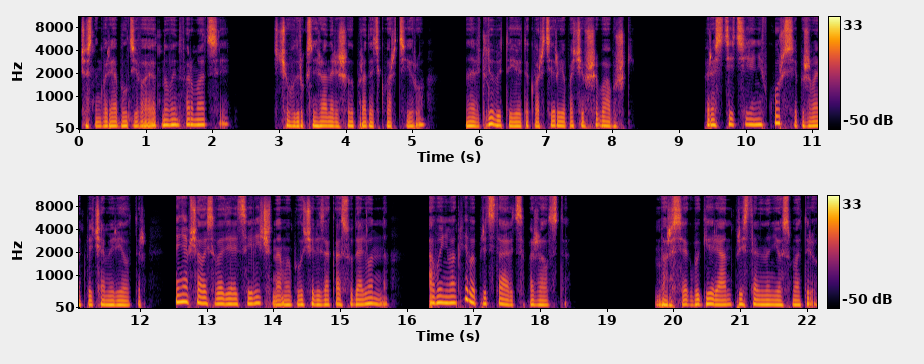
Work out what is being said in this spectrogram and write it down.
Честно говоря, обалдеваю от новой информации. С чего вдруг Снежана решила продать квартиру? Она ведь любит ее, это квартира ее почившей бабушки. «Простите, я не в курсе», — пожимает плечами риэлтор. «Я не общалась с владелицей лично, мы получили заказ удаленно. А вы не могли бы представиться, пожалуйста?» Барсек Багирян, пристально на нее смотрю.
